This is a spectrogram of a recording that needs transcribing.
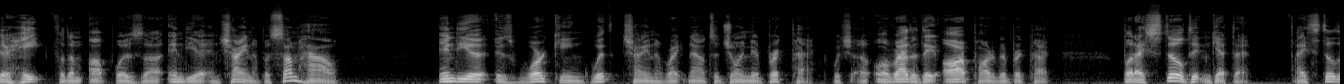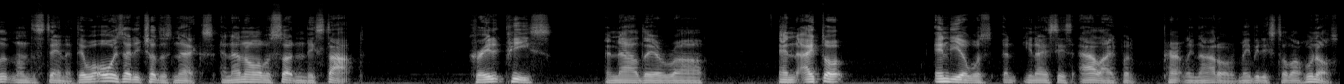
their hate for them up was uh, India and China. But somehow, India is working with China right now to join their BRIC Pact, which, uh, or rather, they are part of the BRIC Pact. But I still didn't get that. I still didn't understand it. They were always at each other's necks, and then all of a sudden they stopped, created peace, and now they're. Uh, and I thought India was a United States ally, but apparently not, or maybe they still are. Who knows?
